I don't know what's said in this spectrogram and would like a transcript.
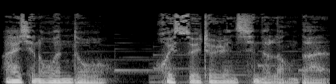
爱情的温度会随着人心的冷淡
